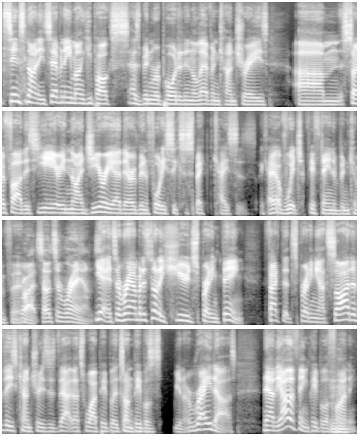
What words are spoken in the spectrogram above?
since 1970, monkeypox has been reported in 11 countries. Um, so far this year in Nigeria, there have been 46 suspected cases, okay, of which 15 have been confirmed. Right, so it's around. Yeah, it's around, but it's not a huge spreading thing. The fact that it's spreading outside of these countries is that that's why people it's on people's you know radars. Now, the other thing people are finding,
